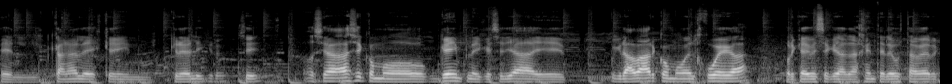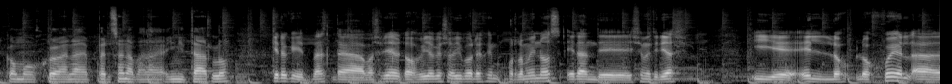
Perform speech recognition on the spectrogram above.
El canal es Kevin Crelly, creo. Sí. O sea, hace como gameplay, que sería eh, grabar como él juega. Porque hay veces que a la gente le gusta ver cómo juega la persona para imitarlo. Creo que la, mayoría de los videos que yo vi, por, ejemplo, por lo menos, eran de Geometry Dash y eh, él los juega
